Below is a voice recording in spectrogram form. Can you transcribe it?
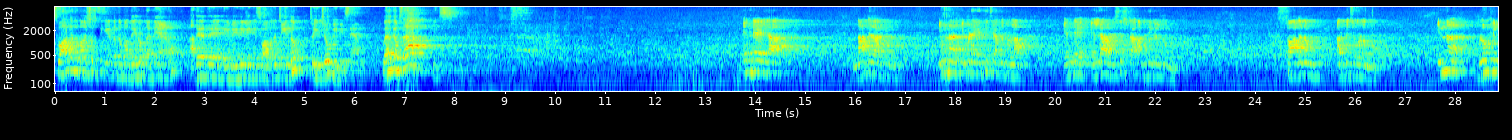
സ്വാഗതം ആശംസിക്കേണ്ടതും അദ്ദേഹം തന്നെയാണ്. അദ്ദേഹത്തെ ഈ വേദിയിലേക്ക് സ്വാഗതം ചെയ്യുന്നു. Shri Joby B Sam welcome sir എന്റെ എല്ലാ നാട്ടുകാർക്കും ഇന്ന് ഇവിടെ എത്തിച്ചേർന്നിട്ടുള്ള എന്റെ എല്ലാ വിശിഷ്ട അതിഥികൾക്കും സ്വാഗതം അർപ്പിച്ചുകൊള്ളുന്നു. ഇന്ന് ബ്ലൂഹിൽ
